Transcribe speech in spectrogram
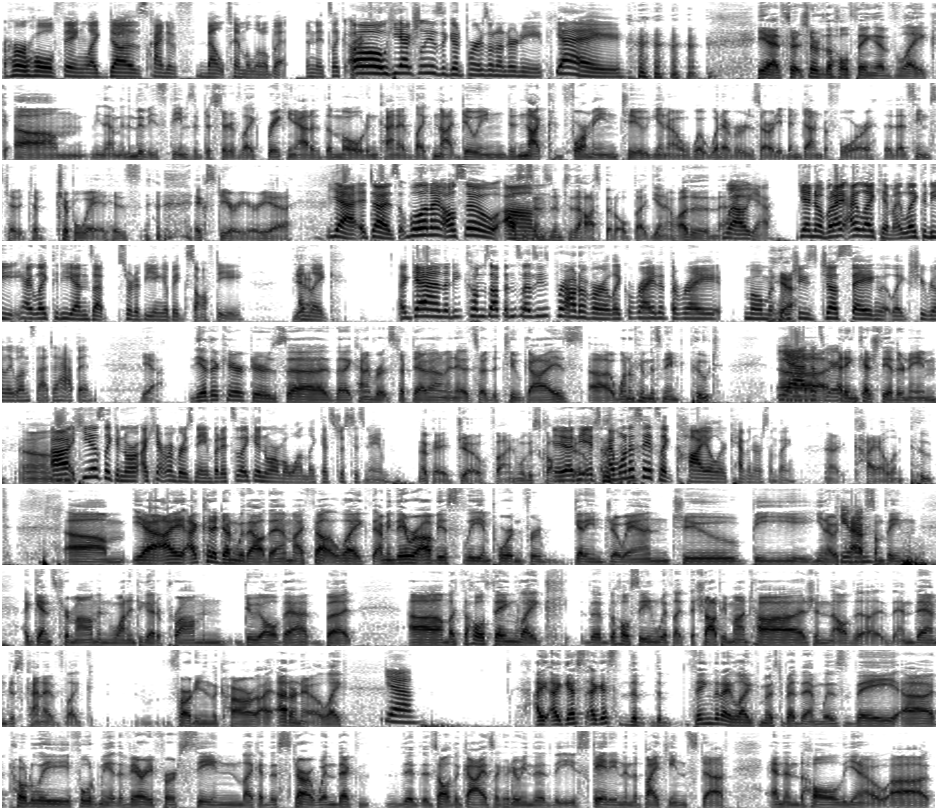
her whole thing like does kind of melt him a little bit, and it's like oh, he actually is a good person underneath. Yay! yeah, it's sort, sort of the whole thing of like, um, you know, I mean, the movie's themes of just sort of like breaking out of the mold and kind of like not doing, not conforming to, you know, what whatever's already been done before. That, that seems to to chip away at his exterior. Yeah, yeah, it does. Well, and I also also um, sends him to the hospital. But you know, other than that, Well, yeah, yeah, no, but I, I like him. I like that he, I like that he ends up sort of being a big softy, Yeah. and like, again, that he comes up and says he's proud of her, like right at the right moment Yeah. when she's just saying that like she really wants that to happen. Yeah. The other characters uh, that I kind of wrote stuff down on my notes are the two guys. Uh, one of whom is named Poot. Yeah, Uh, that's weird. I didn't catch the other name. Um, Uh, he has like a normal. I can't remember his name, but it's like a normal one. Like that's just his name. okay, Joe. Fine, we'll just call him Yeah, Joe. it's. I want to say it's like Kyle or Kevin or something. All right, Kyle and Poot. Um, yeah, I, I could have done without them. I felt like, I mean, they were obviously important for getting Joanne to be, you know, to have something against her mom and wanting to go to prom and do all that. But Um, like the whole thing, like the the whole scene with like the shopping montage and all the and them just kind of like farting in the car. I, I don't know, like Yeah. I, I guess I guess the the thing that I liked most about them was they uh, totally fooled me at the very first scene, like at the start when the, it's all the guys like are doing the, the skating and the biking stuff, and then the whole you know uh,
